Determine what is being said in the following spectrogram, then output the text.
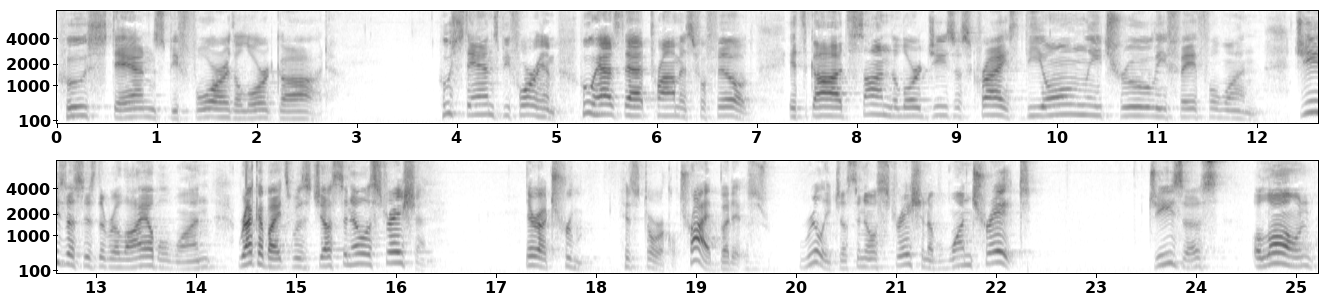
Who stands before the Lord God? Who stands before him? Who has that promise fulfilled? It's God's Son, the Lord Jesus Christ, the only truly faithful one. Jesus is the reliable one. Rechabites was just an illustration. They're a true historical tribe, but it was really just an illustration of one trait. Jesus alone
